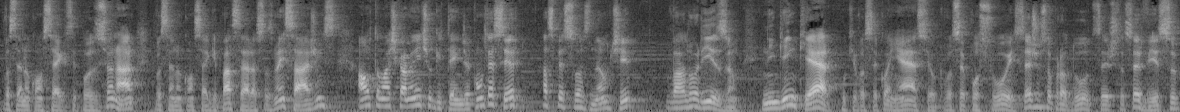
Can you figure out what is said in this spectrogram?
você não consegue se posicionar, você não consegue passar as suas mensagens, automaticamente o que tende a acontecer, as pessoas não te valorizam. Ninguém quer o que você conhece o que você possui, seja o seu produto, seja o seu serviço.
